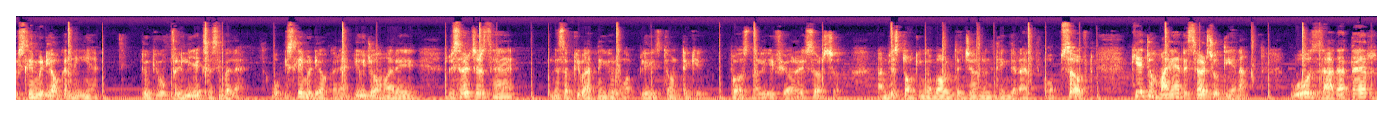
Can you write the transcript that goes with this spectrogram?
इसलिए मीडियाकर नहीं है, क्योंकि वो फ्रीली एक्सेसिबल है। वो इसलिए मीडिया मीडियाकर है क्योंकि जो हमारे रिसर्चर्स हैं, मैं सबकी बात नहीं करूँगा please don't take it personally if you are researcher I am just talking about the general thing that I observed कि जो हमारे यहाँ रिसर्च होती है ना, वो ज़्यादातर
